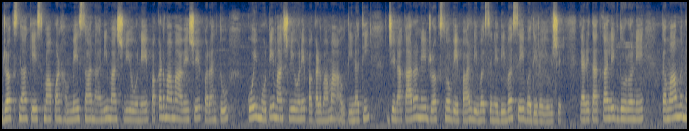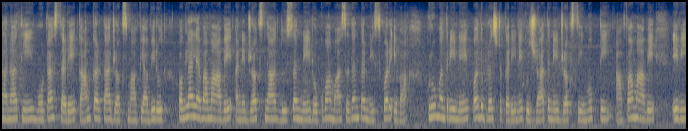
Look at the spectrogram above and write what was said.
ડ્રગ્સના કેસમાં પણ હંમેશા નાની માછલીઓને પકડવામાં આવે છે, પરંતુ કોઈ મોટી માછલીઓને પકડવામાં આવતી નથી, જેના કારણે ડ્રગ્સનો વેપાર દિવસે ને દિવસે વધી રહ્યો છે. ત્યારે તાત્કાલિક ધોરણે તમામ નાનાથી મોટા સ્તરે કામ કરતા ડ્રગ્સ માફિયા વિરુદ્ધ પગલાં લેવામાં આવે અને ડ્રગ્સના દૂષણને રોકવામાં સદંતર નિષ્ફળ એવા ગૃહમંત્રીને પદભ્રષ્ટ કરીને ગુજરાતને ડ્રગ્સથી મુક્તિ આપવામાં આવે એવી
